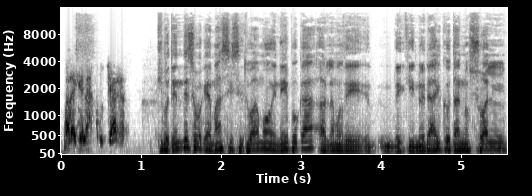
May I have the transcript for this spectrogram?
Para que la escucharan. Qué potente eso, porque además si situamos en época, hablamos de, que no era algo tan usual.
